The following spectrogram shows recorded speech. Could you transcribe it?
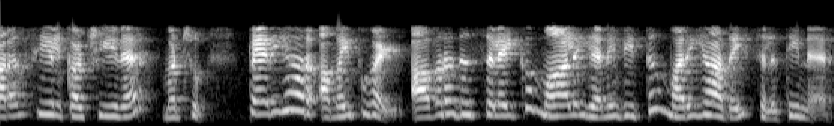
அரசியல் கட்சியினர் மற்றும் பெரியார் அமைப்புகள் அவரது சிலைக்கு மாலை அணிவித்து மரியாதை செலுத்தினர்.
